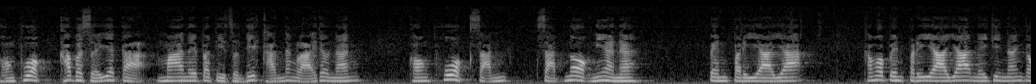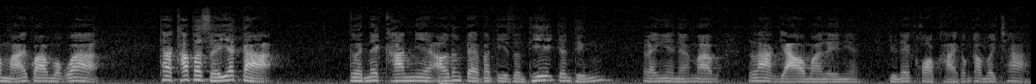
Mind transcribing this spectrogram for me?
ของพวกข้าพเสยกะมาในปฏิสนธิขันทั้งหลายเท่านั้น ของพวกสันสัตว์นอกเนี่ยนะเป็นปริยายะ คำว่าเป็นปริยายะในที่นั้นก็หมายความบอกว่า ถ้าข้าพเสยกะเกิดในคันเนี่ยเอาตั้งแต่ปฏิสนธิจนถึงอะไรเงี้ยนะมาลากยาวมาเลยเนี่ย อยู่ในขอบข่ายของคำว่าชาติ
